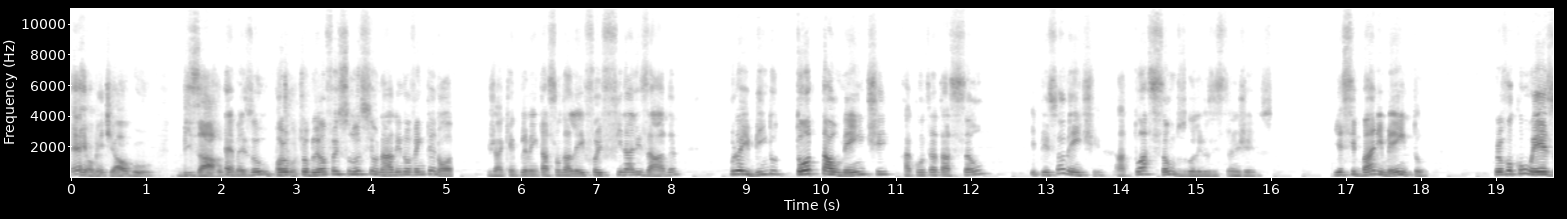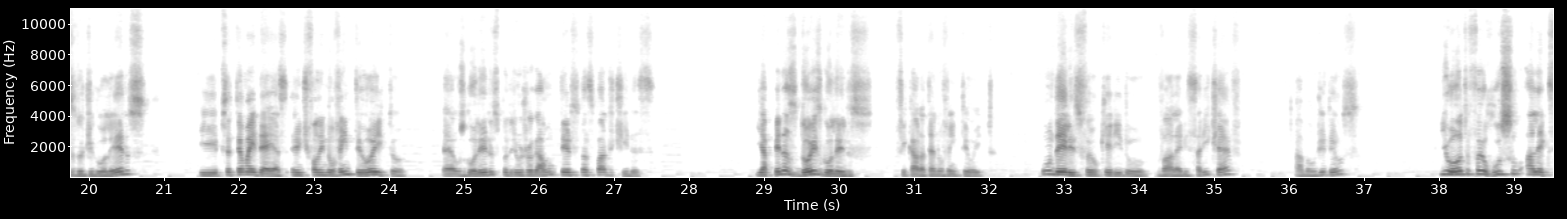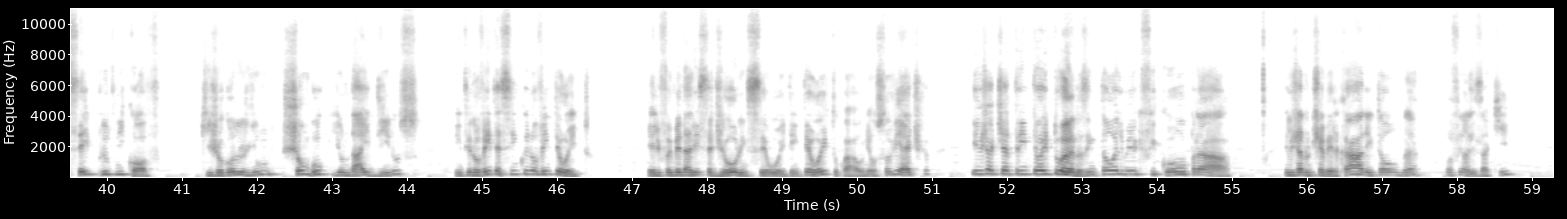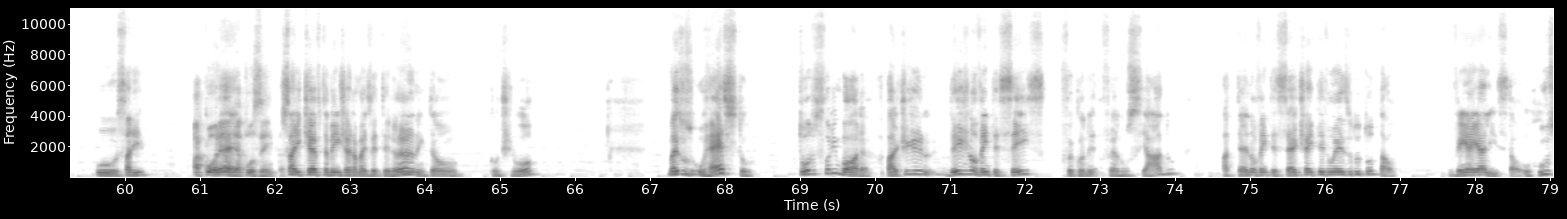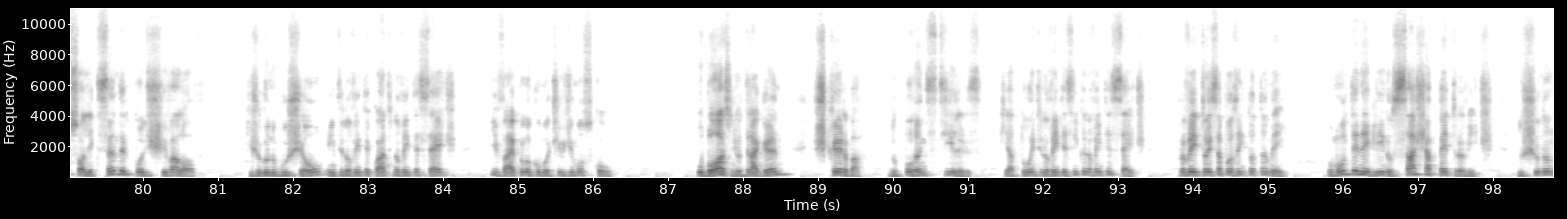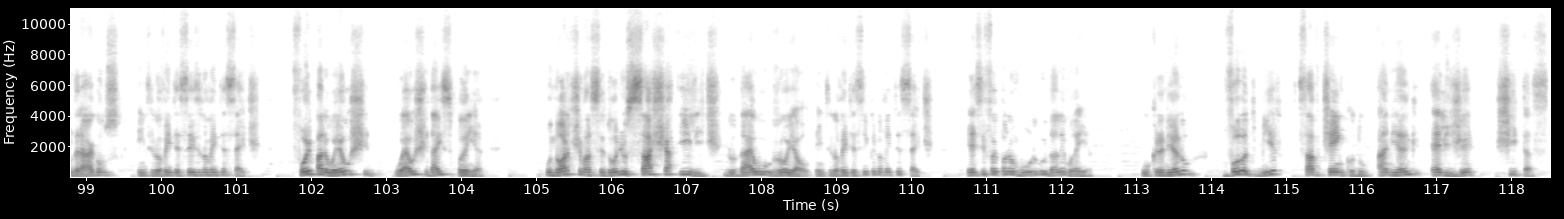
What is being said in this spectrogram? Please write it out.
É realmente algo bizarro. É, mas o pro problema foi solucionado em 99, já que a implementação da lei foi finalizada, proibindo totalmente a contratação e principalmente a atuação dos goleiros estrangeiros. E esse banimento provocou um êxodo de goleiros. E para você ter uma ideia, a gente falou em 98, é, os goleiros poderiam jogar um terço das partidas. E apenas dois goleiros ficaram até 98. Um deles foi o querido Valery Sarichev, a mão de Deus. E o outro foi o russo Alexei Prudnikov, que jogou no Chambuk Hyundai Dinos entre 95 e 98. Ele foi medalhista de ouro em Seul 88 com a União Soviética. E ele já tinha 38 anos, então ele meio que ficou para ele já não tinha mercado, então, né? Vou finalizar aqui. O Sari a Coreia é, aposenta. O Sarichev também já era mais veterano, então continuou. Mas os, o resto, todos foram embora. A partir de desde 96, foi quando foi anunciado, até 97, aí teve um êxodo total. Vem aí a lista. Ó. O russo Alexander Podishivalov, que jogou no Bucheon entre 94 e 97 e vai para o Lokomotiv de Moscou. O bósnio Dragan Shkerba, do Pohang Steelers, que atuou entre 95 e 97. Aproveitou e se aposentou também. O montenegrino Sasha Petrovic, do Shunan Dragons, entre 96 e 97. Foi para o Elche, da Espanha. O norte-macedônio Sasha Illich, do Daewoo Royal, entre 95 e 97. Esse foi para Hamburgo, da Alemanha. O ucraniano Volodymyr Savchenko, do Anyang LG Chitas,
